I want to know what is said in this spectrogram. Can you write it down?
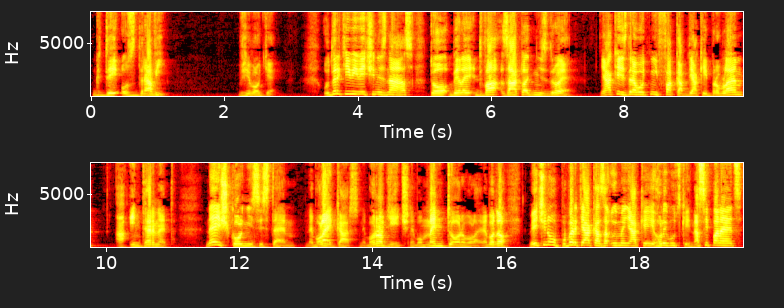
kdy o zdraví v životě. U drtivé většiny z nás to byly dva základní zdroje. Nějaký zdravotní fuck up, nějaký problém a internet. Ne školní systém, nebo lékař, nebo rodič, nebo mentor, vole, nebo to. Většinou pubertáka zaujme nějaký hollywoodský nasypanec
